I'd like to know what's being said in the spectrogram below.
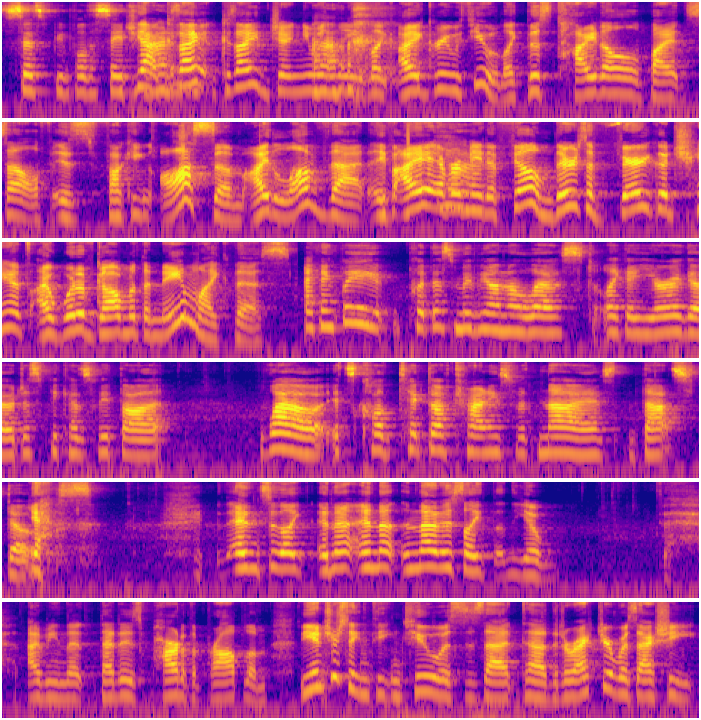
cis people to say tranny. yeah, because I, because I genuinely Uh. like, I agree with you. Like, this title by itself is fucking awesome. I love that. If I ever Yeah. made a film, there's a very good chance I would have gone with a name like this. I think we put this movie on the list like a year ago just because we thought wow it's called ticked off trannies with knives that's dope Yes. And so, like, and that, and that, and that is like, you know. I mean that that is part of the problem. The interesting thing too was is that uh, the director was actually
